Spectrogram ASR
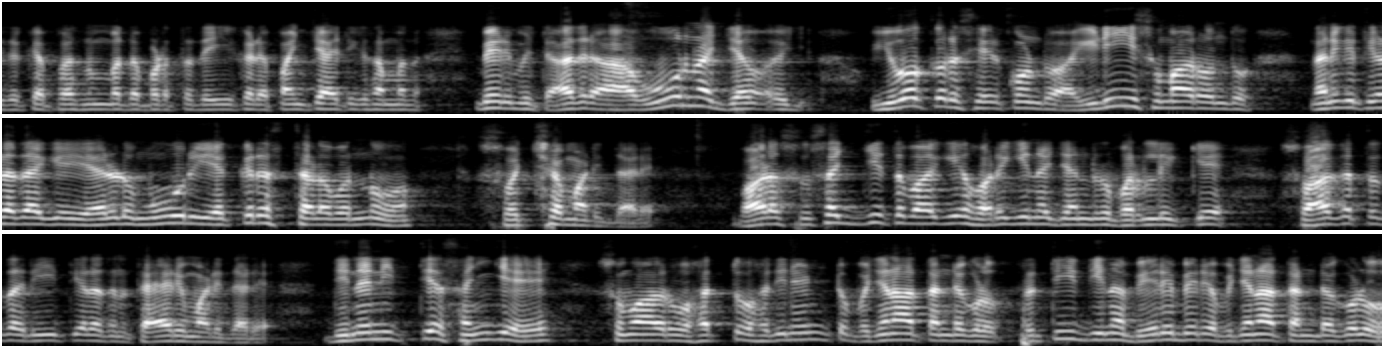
ಇದಕ್ಕೆ ಸಂಬಂಧಪಡ್ತದೆ, ಈ ಕಡೆ ಪಂಚಾಯತಿಗೆ ಸಂಬಂಧ ಬೇರೆ ಬೇರೆ. ಆದರೆ ಆ ಊರಿನ ಜ ಯುವಕರು ಸೇರಿಕೊಂಡು ಇಡೀ ಸುಮಾರು ಒಂದು ನನಗೆ ತಿಳಿದಾಗೆ ಎರಡು ಮೂರು ಎಕರೆ ಸ್ಥಳವನ್ನು ಸ್ವಚ್ಛ ಮಾಡಿದ್ದಾರೆ. ಭಾಳ ಸುಸಜ್ಜಿತವಾಗಿ ಹೊರಗಿನ ಜನರು ಬರಲಿಕ್ಕೆ ಸ್ವಾಗತದ ರೀತಿಯಲ್ಲಿ ಅದನ್ನು ತಯಾರಿ ಮಾಡಿದ್ದಾರೆ. ದಿನನಿತ್ಯ ಸಂಜೆ ಸುಮಾರು ಹತ್ತು, ಹದಿನೆಂಟು ಭಜನಾ ತಂಡಗಳು ಪ್ರತಿದಿನ ಬೇರೆ ಬೇರೆ ಭಜನಾ ತಂಡಗಳು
